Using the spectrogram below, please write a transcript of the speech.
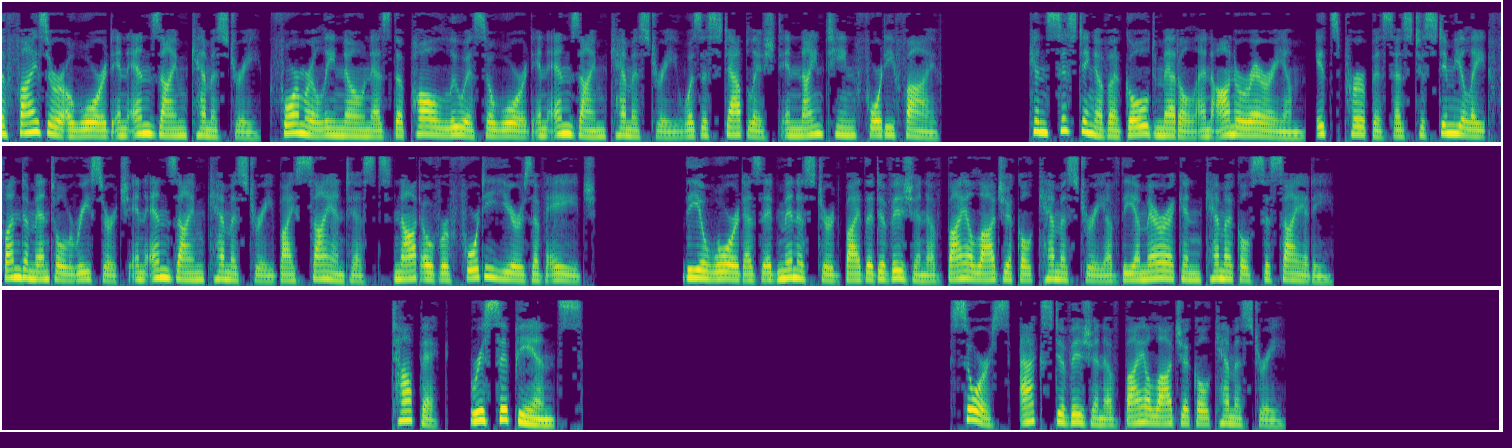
The Pfizer Award in Enzyme Chemistry, formerly known as the Paul Lewis Award in Enzyme Chemistry was established in 1945. Consisting of a gold medal and honorarium, its purpose is to stimulate fundamental research in enzyme chemistry by scientists not over 40 years of age. The award is administered by the Division of Biological Chemistry of the American Chemical Society. Topic: Recipients. Source: Axe Division of Biological Chemistry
